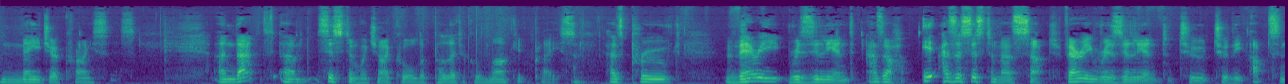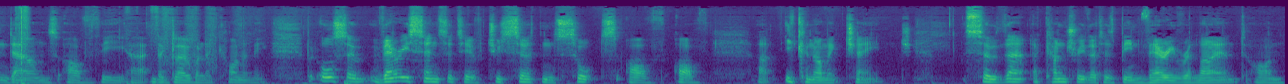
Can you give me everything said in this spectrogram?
major crisis. And that um, system, which I call the political marketplace, has proved very resilient as a as a system as such, very resilient to to the ups and downs of the uh, the global economy, but also very sensitive to certain sorts of of uh, economic change, so that a country that has been very reliant on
